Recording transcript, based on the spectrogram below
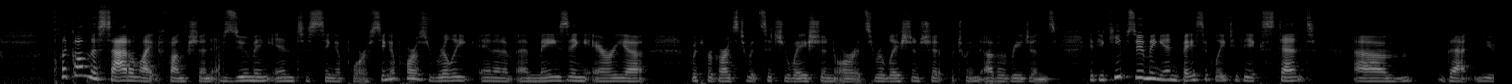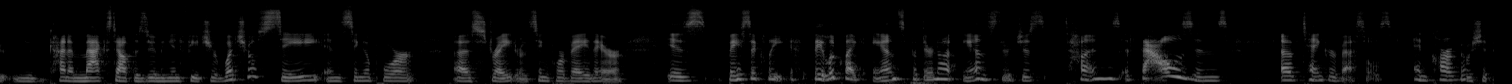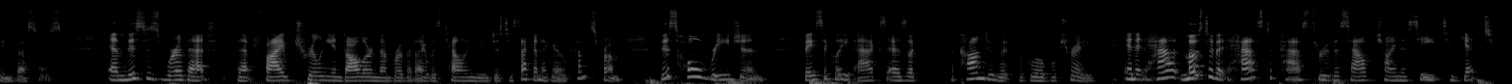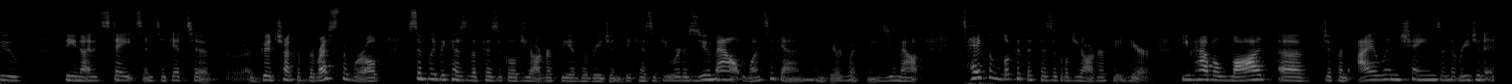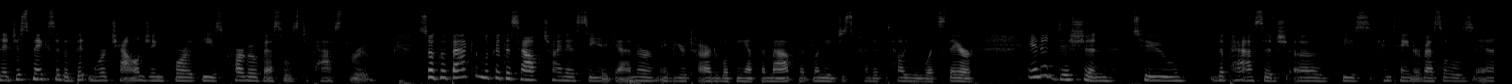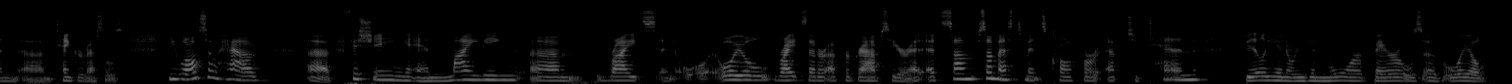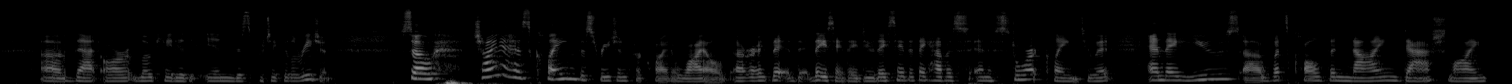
click on the satellite function, zooming into Singapore. Singapore is really in an amazing area with regards to its situation or its relationship between other regions. If you keep zooming in basically to the extent um, that you, you've kind of maxed out the zooming in feature, what you'll see in Singapore uh, Strait or the Singapore Bay there is basically they look like ants, but they're not ants. They're just tons, thousands of tanker vessels and cargo shipping vessels. And this is where that, that $5 trillion number that I was telling you just a second ago comes from. This whole region basically acts as a, a conduit for global trade. And it ha- most of it has to pass through the South China Sea to get to the United States and to get to a good chunk of the rest of the world simply because of the physical geography of the region. Because if you were to zoom out once again, and bear with me, zoom out, take a look at the physical geography here. You have a lot of different island chains in the region, and it just makes it a bit more challenging for these cargo vessels to pass through. So go back and look at the South China Sea again, or maybe you're tired of looking at the map, but let me just kind of tell you what's there. In addition to the passage of these container vessels and um, tanker vessels. You also have uh, fishing and mining um, rights and oil rights that are up for grabs here. At, at, some some estimates call for up to 10 billion or even more barrels of oil uh, that are located in this particular region. So, China has claimed this region for quite a while, or they, they say they do. They say that they have a, an historic claim to it, and they use uh, what's called the Nine Dash Line,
